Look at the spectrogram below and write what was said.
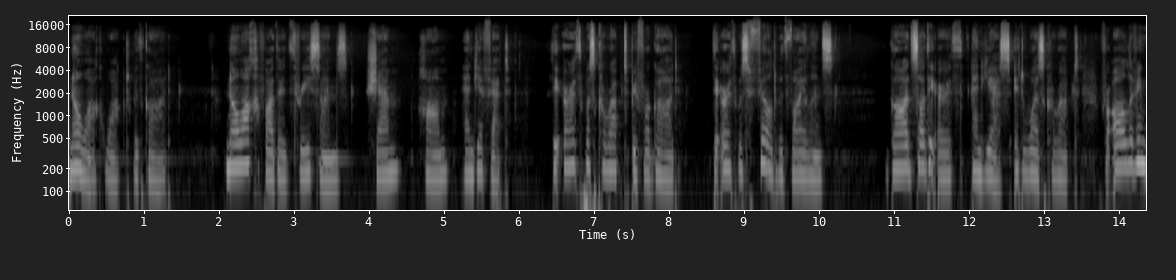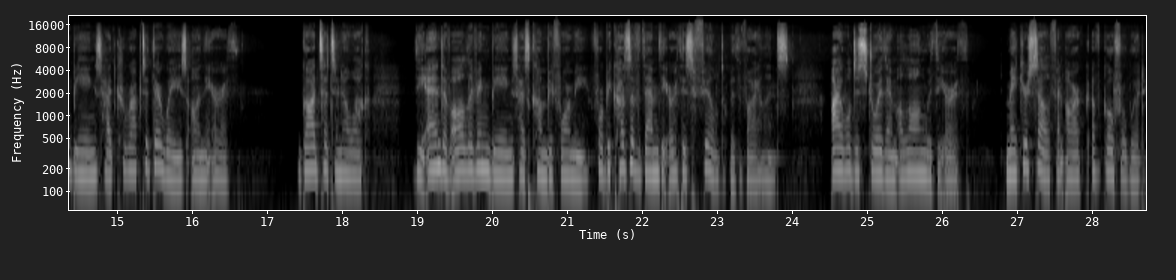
Noach walked with God. Noach fathered three sons, Shem, Ham, and Japhet. The earth was corrupt before God. The earth was filled with violence. God saw the earth, and yes, it was corrupt, for all living beings had corrupted their ways on the earth. God said to Noach, The end of all living beings has come before me, for because of them the earth is filled with violence. I will destroy them along with the earth. Make yourself an ark of gopher wood.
